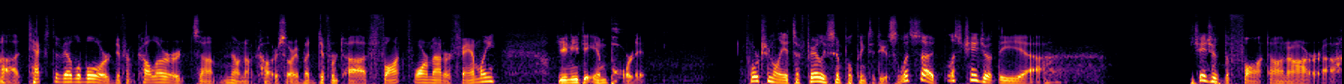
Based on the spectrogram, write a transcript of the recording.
uh, text available or different color, or it's, um, no, not color, sorry, but different uh, font format or family. You need to import it. Fortunately, it's a fairly simple thing to do. So let's uh, let's change out the uh, change out the font on our uh,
